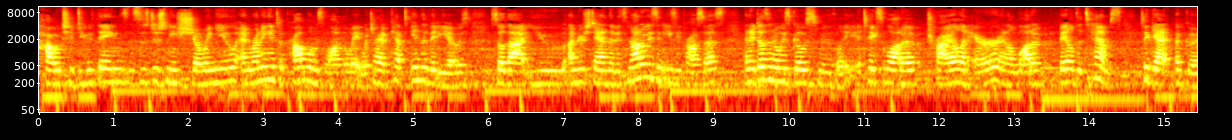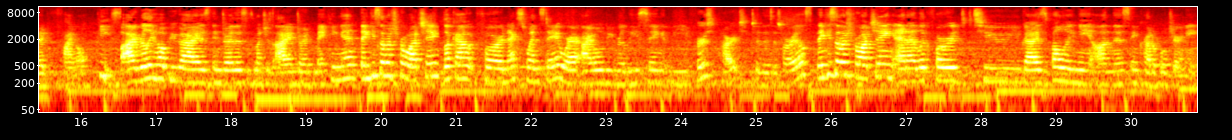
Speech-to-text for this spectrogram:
how to do things. This is just me showing you and running into problems along the way, which I have kept in the videos so that you understand that it's not always an easy process and it doesn't always go smoothly. It takes a lot of trial and error and a lot of failed attempts to get a good final piece. I really hope you guys enjoy this as much as I enjoyed making it. Thank you so much for watching. Look out for next Wednesday where I will be releasing the first part to the tutorials. Thank you so much for watching and I look forward to you guys following me on this incredible journey.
